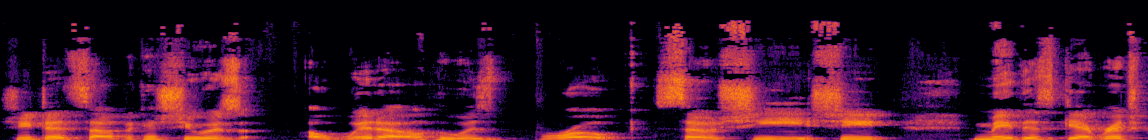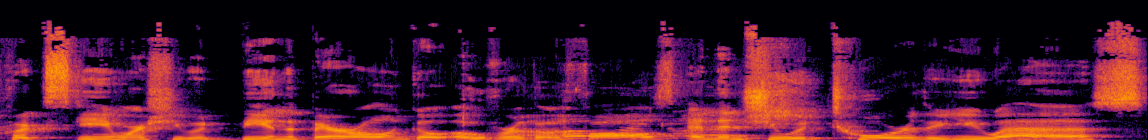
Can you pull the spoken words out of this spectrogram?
she did so because she was a widow who was broke. So she, she, made this get rich quick scheme where she would be in the barrel and go over those oh falls and then she would tour the US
